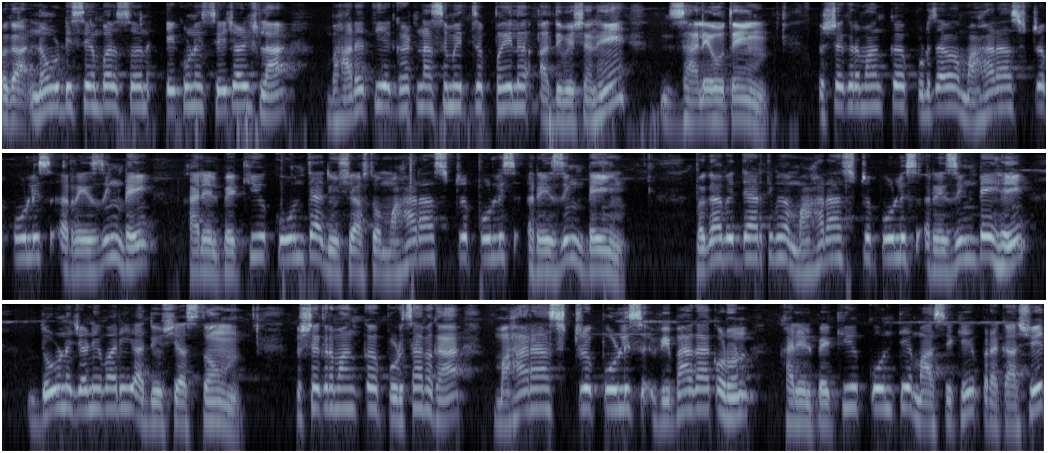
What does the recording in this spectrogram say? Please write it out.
बघा नऊ डिसेंबर सन एकोणीसशे सेहेचाळीसला भारतीय घटना समितीचं पहिलं अधिवेशन हे झाले होते. प्रश्न क्रमांक पुढचा महाराष्ट्र पोलीस रेझिंग डे. खालीलपैकी कोणत्या दिवशी असतो महाराष्ट्र पोलीस रेझिंग डे? बघा विद्यार्थी महाराष्ट्र पोलीस रेझिंग डे हे दोन जानेवारी या दिवशी असतो. प्रश्न क्रमांक पुढचा बघा. महाराष्ट्र पोलीस विभागाकडून खालीलपैकी कोणते मासिक हे प्रकाशित?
